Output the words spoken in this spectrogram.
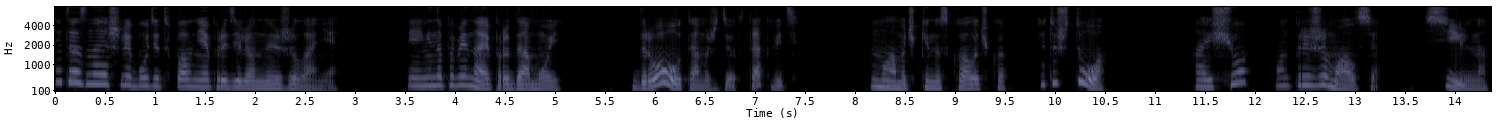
«Это, знаешь ли, будет вполне определенное желание. И не напоминай про домой. Дроу там ждет, так ведь?» «Мамочкина скалочка, это что?» А еще он прижимался. Сильно.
